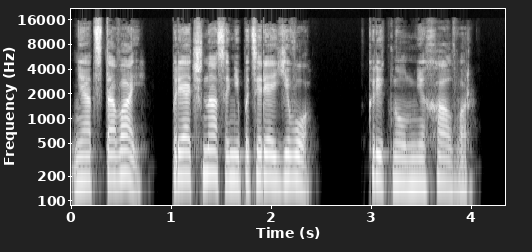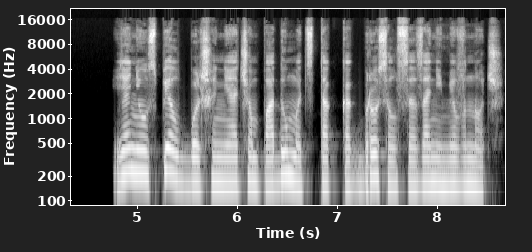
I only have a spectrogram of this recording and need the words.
«Не отставай! Прячь нас и не потеряй его!» — крикнул мне Халвар. Я не успел больше ни о чем подумать, так как бросился за ними в ночь.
